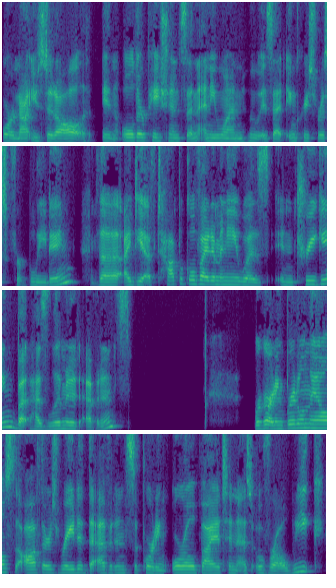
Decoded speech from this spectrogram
or not used at all in older patients and anyone who is at increased risk for bleeding. The idea of topical vitamin E was intriguing but has limited evidence. Regarding brittle nails, the authors rated the evidence supporting oral biotin as overall weak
